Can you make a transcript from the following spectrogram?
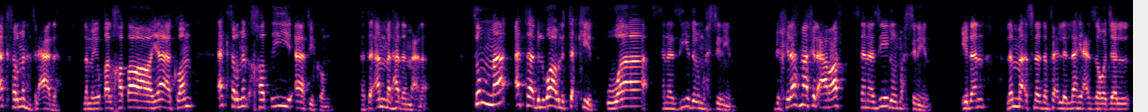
أكثر منه في العادة. لما يقال خطاياكم أكثر من خطيئاتكم. فتأمل هذا المعنى. ثم أتى بالواو للتأكيد وسنزيد المحسنين. بخلاف ما في الأعراف سنزيد المحسنين. إذا لما أسند فعل الله عز وجل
